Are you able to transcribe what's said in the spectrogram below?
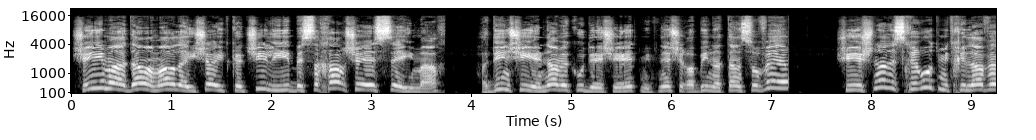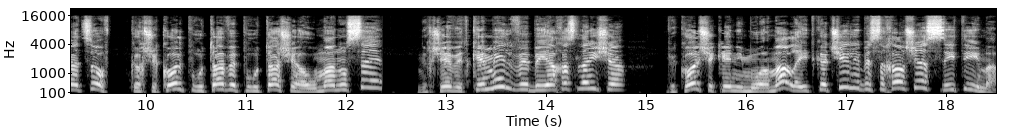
שאם האדם אמר לאישה התקדשי לי בשכר שאעשה עמך, הדין שהיא אינה מקודשת, מפני שרבי נתן סובר, שישנה לשכירות מתחילה ועד סוף, כך שכל פרוטה ופרוטה שהאומן עושה, נחשבת כמילווה ביחס לאישה. וכל שכן אם הוא אמר לה התקדשי לי בשכר שעשיתי עמה,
